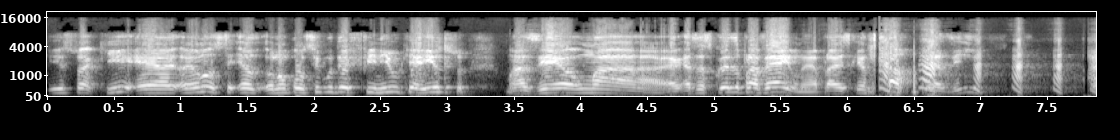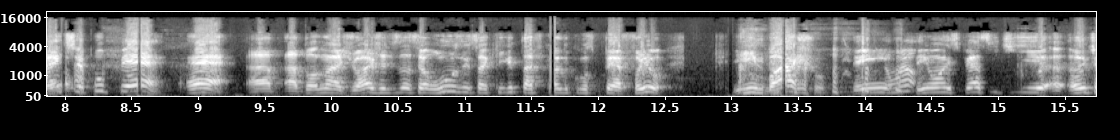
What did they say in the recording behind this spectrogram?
Isso aqui é. Eu não, sei, eu não consigo definir o que é isso, mas é uma. Essas coisas pra velho, né? Pra esquentar o pezinho. Ah, isso é pro pé. É, a, a dona Jorge diz assim: usa isso aqui que tá ficando com os pés frios. E embaixo tem, é- tem uma espécie de anti,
